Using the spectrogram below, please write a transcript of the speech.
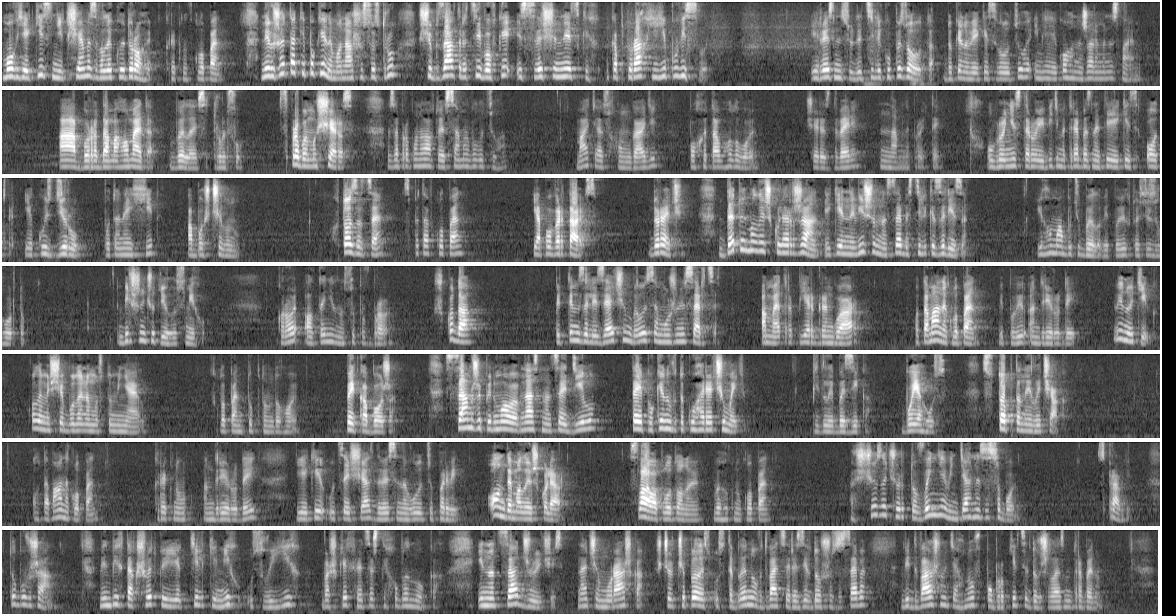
мов якісь нікчеми з великої дороги? крикнув Клопен. Невже так і покинемо нашу сестру, щоб завтра ці вовки із священицьких каптурах її повісили? І ризне сюди цілі купи золота, докинув якийсь волоцюга, ім'я якого, на жаль, ми не знаємо. А, борода Магомета, вилається трульфу. Спробуємо ще раз, запропонував той самий волоцюга. Матіас Хунгаді похитав головою. Через двері нам не пройти. У броні старої відьми треба знайти якийсь отвір, якусь діру, потайний хід або щілину. Хто за це? спитав Клопен. Я повертаюсь. До речі, де той малий школяр Жан, який не вішав на себе стільки заліза? Його, мабуть, убило, відповів хтось із гурту. Більше не чути його сміху. Король Алтинів насупив брови. Шкода. Під тим залізячим билося мужне серце, а метр П'єр Гренгуар. Отамане Клопен, відповів Андрій Рудий. Він утік, коли ми ще були на мосту Міняйл. Клопен тупнув ногою. Пика Божа! Сам же підмовив нас на це діло та й покинув таку гарячу мить. Підлий безіка, боягуз, стоптаний личак. Отамане Клопен. крикнув Андрій Рудий, який у цей час дивився на вулицю Перві. Он де малий школяр. Слава Плутонові. вигукнув Клопен. А що за чортовиння він тягне за собою? Справді, то був Жан. Він біг так швидко, як тільки міг у своїх важких рицарських обладунках, і, надсаджуючись, наче мурашка, що вчепилась у стеблину в 20 разів довшу за себе, відважно тягнув по бруківці довжелезну драбину.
